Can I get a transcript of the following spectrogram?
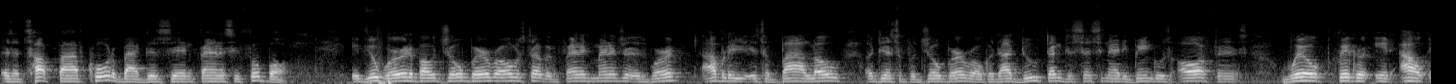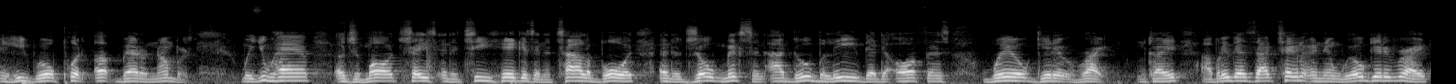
as a top five quarterback this year in fantasy football. If you're worried about Joe Burrow and stuff, and fantasy manager is worried, I believe it's a buy low addition for Joe Burrow because I do think the Cincinnati Bengals offense will figure it out and he will put up better numbers when you have a Ja'Marr Chase and a Tee Higgins and a Tyler Boyd and a Joe Mixon, I do believe that the offense will get it right. Okay, I believe that Zac Taylor and then we'll get it right,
